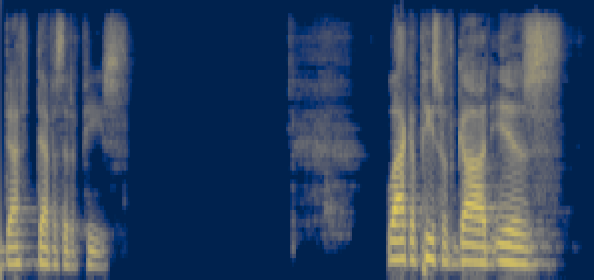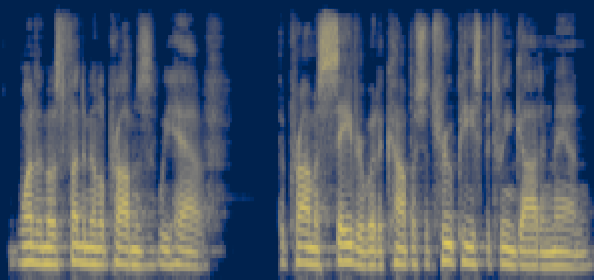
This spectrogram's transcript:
def, deficit of peace. Lack of peace with God is one of the most fundamental problems we have. The promised Savior would accomplish a true peace between God and man.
